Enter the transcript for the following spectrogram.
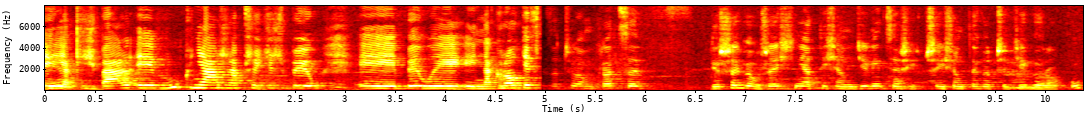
y, jakiś bal y, włókniarza przecież był, y, były y, nagrody. Zaczęłam pracę 1 września 1963 roku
